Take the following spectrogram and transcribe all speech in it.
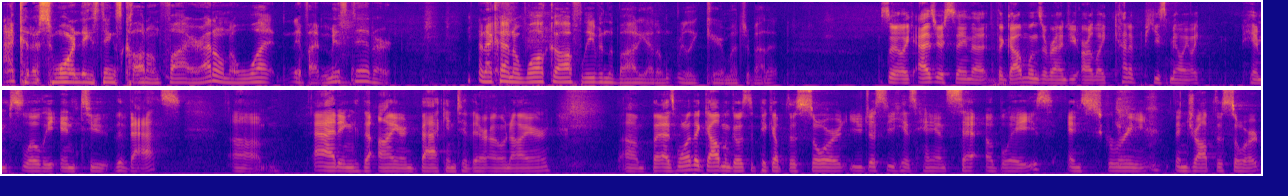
I could have sworn these things caught on fire. I don't know what if I missed it or. And I kind of walk off, leaving the body. I don't really care much about it. So like as you're saying that, the goblins around you are like kind of piecemealing like him slowly into the vats, um, adding the iron back into their own iron. Um, but as one of the goblin goes to pick up the sword, you just see his hand set ablaze and scream and drop the sword.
